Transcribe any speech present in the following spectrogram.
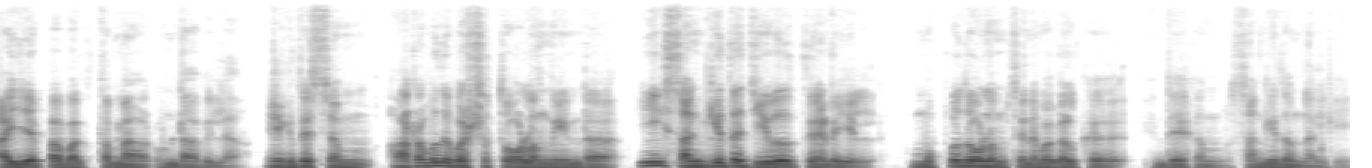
അയ്യപ്പ ഭക്തന്മാർ ഉണ്ടാവില്ല. ഏകദേശം അറുപത് വർഷത്തോളം നീണ്ട ഈ സംഗീത ജീവിതത്തിനിടയിൽ മുപ്പതോളം സിനിമകൾക്ക് ഇദ്ദേഹം സംഗീതം നൽകി.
